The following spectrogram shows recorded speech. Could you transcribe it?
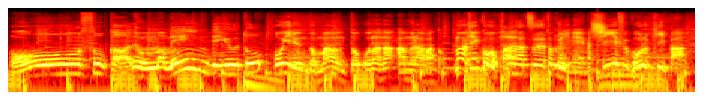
おー、そうか。でもまあメインで言うと、ホイルンド、マウント、オナナ、アムラバト。まあ結構この夏、特にね、まあ、CF ゴールキーパー、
